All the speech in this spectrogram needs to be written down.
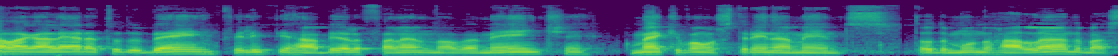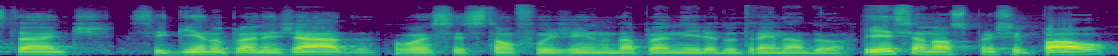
Fala galera, tudo bem? Felipe Rabelo falando novamente. Como é que vão os treinamentos? Todo mundo ralando bastante, seguindo o planejado ou vocês estão fugindo da planilha do treinador? Esse é o nosso principal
